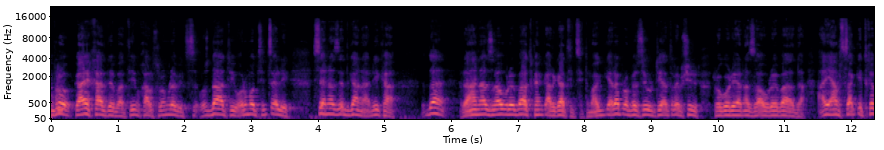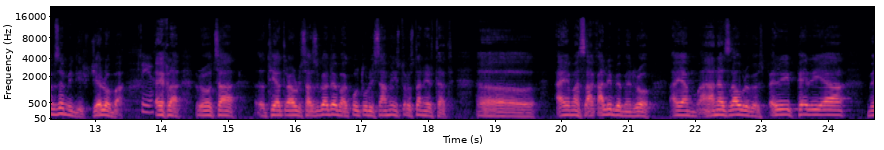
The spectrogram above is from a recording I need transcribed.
უფრო გაიხარდებათ იმ ხალხს, რომლებიც 30-40 წელი სცენაზე დგანან იქა და რა ანაზღაურება თქვენ კარგად იცით, მაგ კი არა პროფესიულ თეატრებში როგორი ანაზღაურებაა და აი ამ საკითხებზე მიდის ჯელობა. ეხლა როცა თეატრალური საზოგადოება კულტურის სამინისტროსთან ერთად აი მას აყალიბებენ რომ აი ამ ანაზღაურებებს პერიფერია მე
